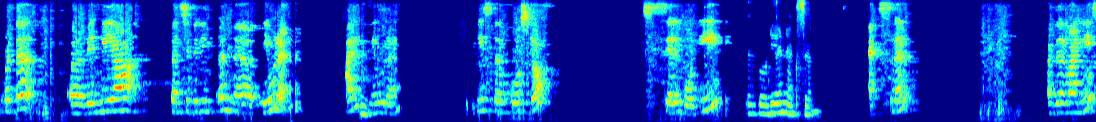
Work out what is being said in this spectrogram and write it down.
But uh, when we are considering a ne- neuron, I Mm. neuron it is composed of cell body, Cell body and axon. axon. Other one is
